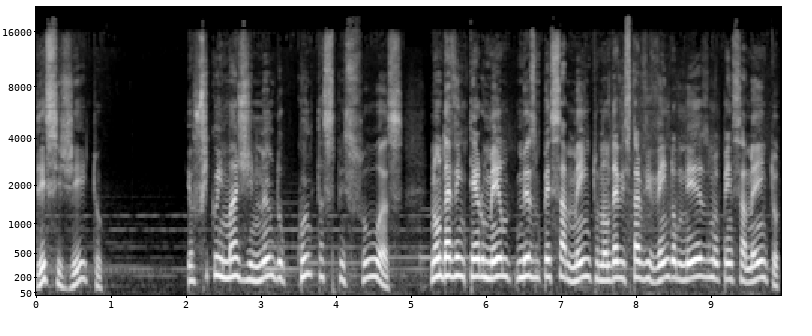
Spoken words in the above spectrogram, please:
desse jeito, eu fico imaginando quantas pessoas não devem ter o mesmo, mesmo, pensamento, não devem estar vivendo o mesmo pensamento.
